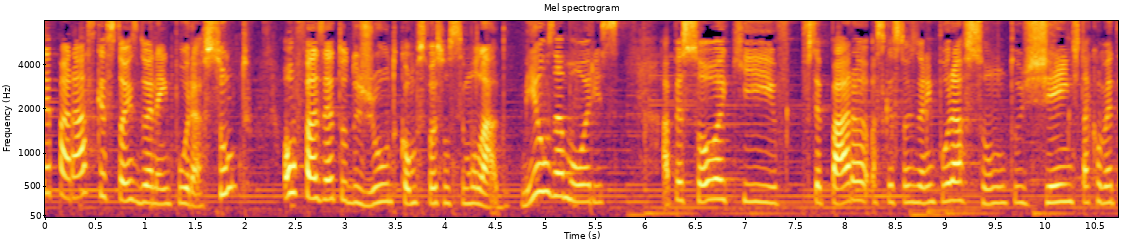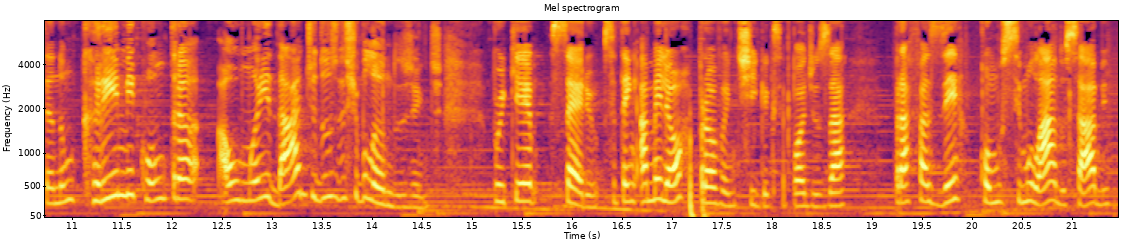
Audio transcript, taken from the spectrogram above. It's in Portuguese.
separar as questões do Enem por assunto ou fazer tudo junto como se fosse um simulado? Meus amores, a pessoa que separa as questões do Enem por assunto, gente, está cometendo um crime contra a humanidade dos vestibulandos, gente. Porque, sério, você tem a melhor prova antiga que você pode usar para fazer como simulado, sabe?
